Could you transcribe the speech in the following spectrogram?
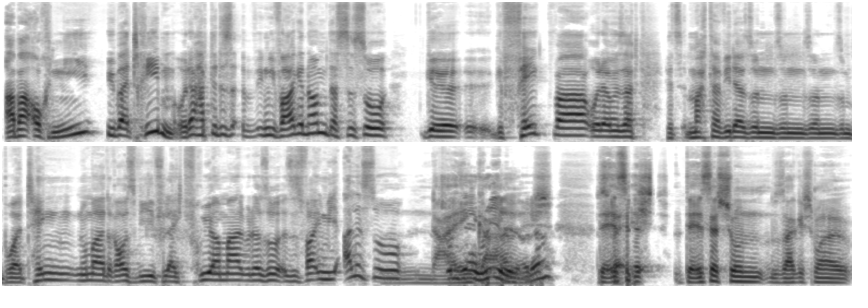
Aber auch nie übertrieben, oder? Habt ihr das irgendwie wahrgenommen, dass das so ge, äh, gefaked war oder man sagt, jetzt macht er wieder so ein, so ein, so ein, so ein Boateng-Nummer draus, wie vielleicht früher mal oder so. Also es war irgendwie alles so Nein, sehr real, nicht. oder? Der ist, ja, der ist ja schon, sag ich mal,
